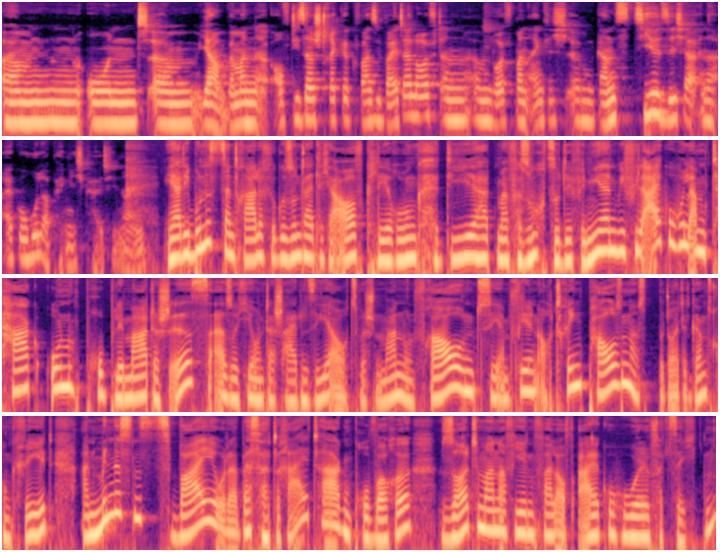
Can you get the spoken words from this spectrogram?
Ähm, und ähm, ja, wenn man auf dieser Strecke quasi weiterläuft, dann ähm, läuft man eigentlich ähm, ganz zielsicher in eine Alkoholabhängigkeit hinein. Ja, die Bundeszentrale für gesundheitliche Aufklärung, die hat mal versucht zu definieren, wie viel Alkohol am Tag unproblematisch ist. Also hier unterscheiden sie auch zwischen Mann und Frau und sie empfehlen auch Trinkpausen. Das bedeutet ganz konkret, an mindestens zwei oder besser drei Tagen pro Woche sollte man auf jeden Fall auf Alkohol verzichten.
